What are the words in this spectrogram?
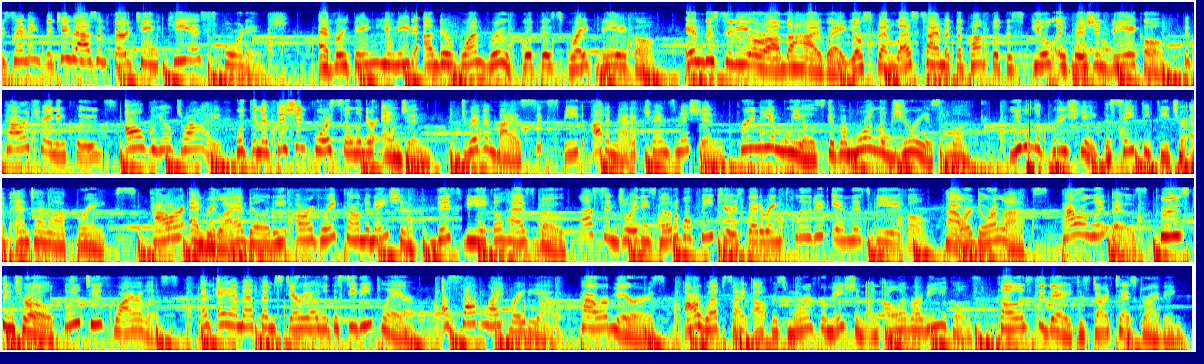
Presenting the 2013 Kia Sportage. Everything you need under one roof with this great vehicle. In the city or on the highway, you'll spend less time at the pump with this fuel-efficient vehicle. The powertrain includes all-wheel drive with an efficient four-cylinder engine driven by a six-speed automatic transmission. Premium wheels give a more luxurious look. You will appreciate the safety feature of anti-lock brakes. Power and reliability are a great combination. This vehicle has both. Plus, enjoy these notable features that are included in this vehicle. Power door locks, power windows, cruise control, Bluetooth wireless, an AM FM stereo with a CD player, a satellite radio, power mirrors. Our website offers more information on all of our vehicles. Call us today to start test driving.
